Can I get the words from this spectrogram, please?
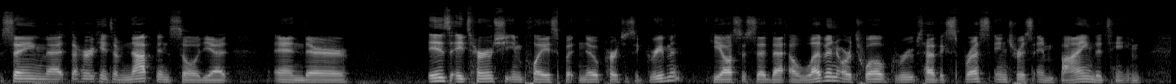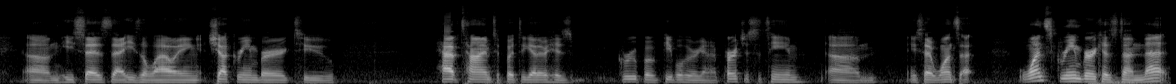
saying that the Hurricanes have not been sold yet and there is a term sheet in place but no purchase agreement. He also said that 11 or 12 groups have expressed interest in buying the team. Um, he says that he's allowing Chuck Greenberg to have time to put together his group of people who are going to purchase the team. Um, he said once uh, once Greenberg has done that,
